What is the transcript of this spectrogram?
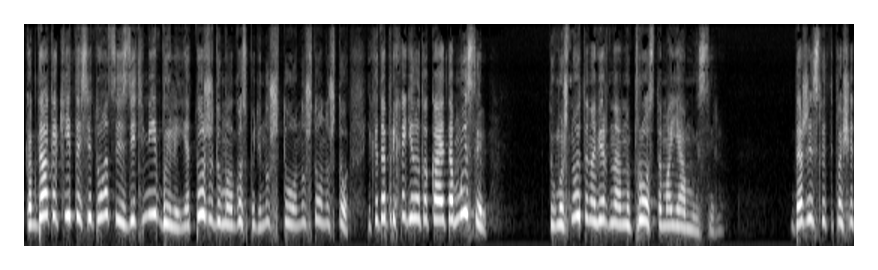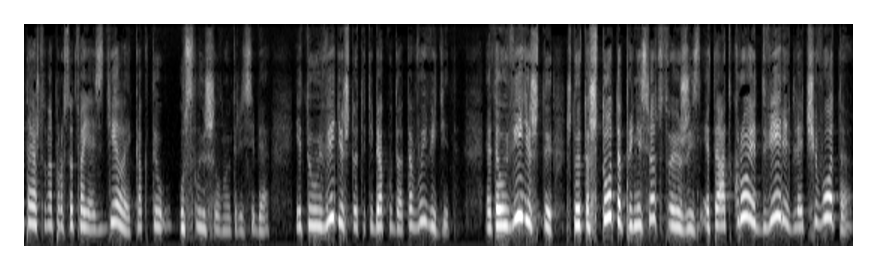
Когда какие-то ситуации с детьми были, я тоже думала, Господи, ну что, ну что, ну что. И когда приходила какая-то мысль, думаешь, ну это, наверное, ну просто моя мысль. Даже если ты посчитаешь, что она просто твоя, сделай, как ты услышал внутри себя. И ты увидишь, что это тебя куда-то выведет. Это увидишь ты, что это что-то принесет в твою жизнь. Это откроет двери для чего-то.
